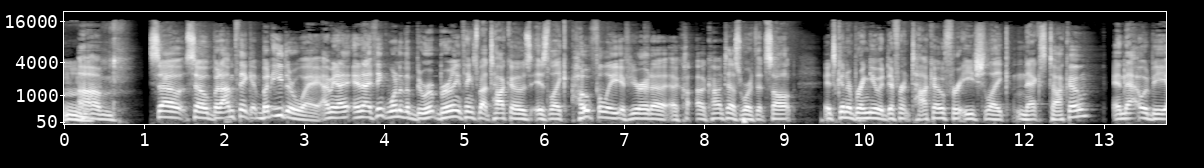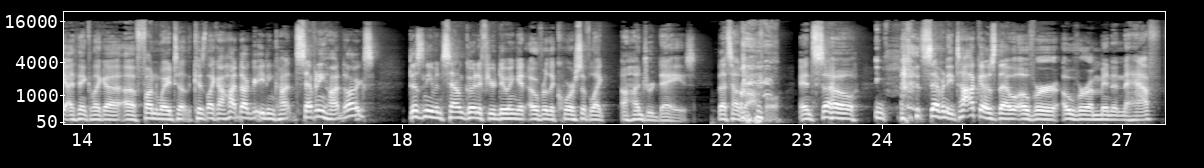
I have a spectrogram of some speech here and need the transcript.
Mm. Um. So so, but I'm thinking, but either way, I mean, I, and I think one of the br- brilliant things about tacos is like, hopefully, if you're at a, a, a contest worth its salt, it's going to bring you a different taco for each like next taco, and that would be, I think, like a, a fun way to because like a hot dog eating con- seventy hot dogs doesn't even sound good if you're doing it over the course of like a hundred days. That sounds awful. And so, seventy tacos though over over a minute and a half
